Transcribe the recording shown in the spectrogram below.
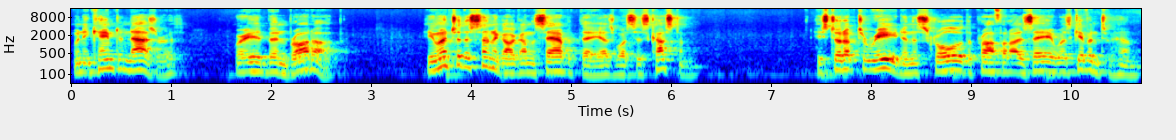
When he came to Nazareth, where he had been brought up, he went to the synagogue on the Sabbath day, as was his custom. He stood up to read, and the scroll of the prophet Isaiah was given to him.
